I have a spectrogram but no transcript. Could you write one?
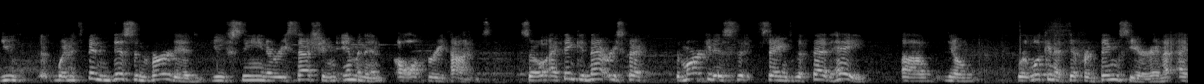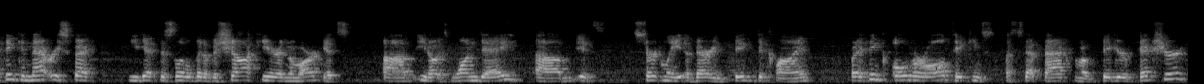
you've when it's been this inverted, you've seen a recession imminent all three times. So I think in that respect, the market is saying to the Fed, hey, uh, you know, we're looking at different things here. And I, think in that respect, you get this little bit of a shock here in the markets. Uh, you know, it's one day. Um, it's certainly a very big decline. But I think overall, taking a step back from a bigger picture,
